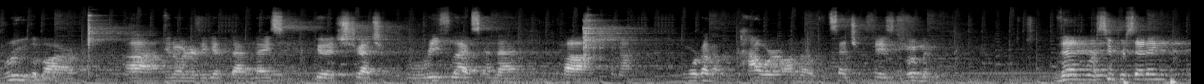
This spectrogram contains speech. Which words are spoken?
through the bar uh, in order to get that nice, good stretch reflex and that, uh, and that work on power on the concentric phase of movement. Then we're supersetting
